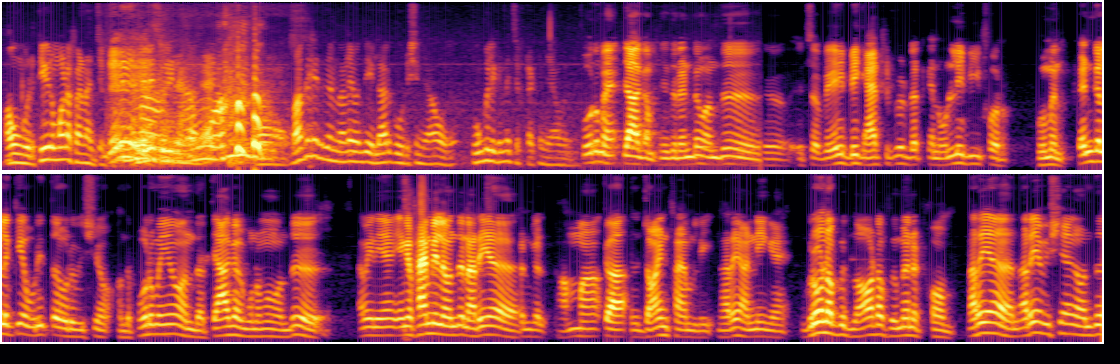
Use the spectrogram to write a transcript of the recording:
அவங்க ஒரு தீவிரமான ஃபேனா செஃப். சொல்லிட்டு இருக்காங்க. அஹ், மகளிர் தினம்னாலே வந்து எல்லாருக்கும் ஒரு விஷயம் ஞாபகம் வரும். உங்களுக்கு என்ன செஃப் டக்கு ஞாபகம்? பொறுமை தியாகம். இது ரெண்டும் வந்து it's a very big attribute that can only be for women பெண்களுக்கே உரித்த ஒரு விஷயம். அந்த பொறுமையும் அந்த தியாக குணமும் வந்து ஐ மீன் எங்க ஃபேமிலியில வந்து நிறைய பெண்கள். அம்மா அக்கா ஜாயிண்ட் ஃபேமிலி நிறைய அண்ணிங்க. Grown up with lot of women at home நிறைய நிறைய விஷயங்கள் வந்து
